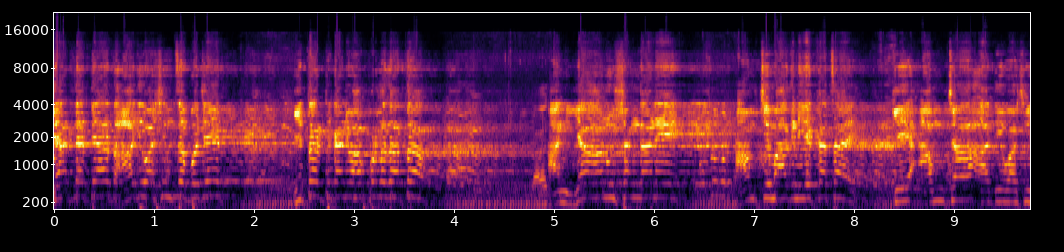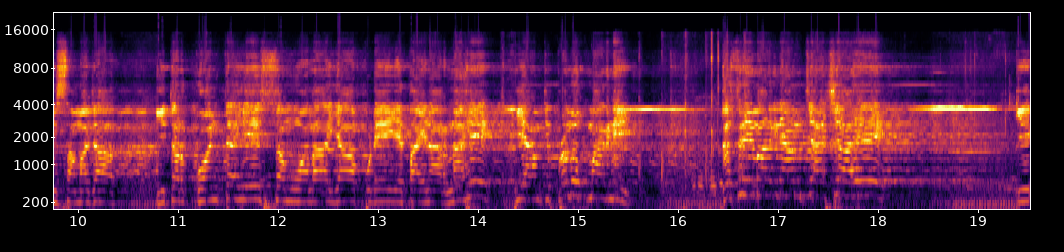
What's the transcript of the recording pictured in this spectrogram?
त्यातल्या त्यात आदिवासींचं बजेट इतर ठिकाणी वापरलं जातं. आणि या अनुषंगाने आमची मागणी एकच आहे की आमच्या आदिवासी समाजात इतर कोणत्याही समूहाला यापुढे येता येणार नाही ही आमची प्रमुख मागणी. दुसरी मागणी आमची अशी आहे की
